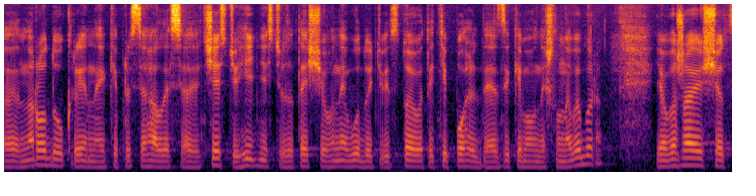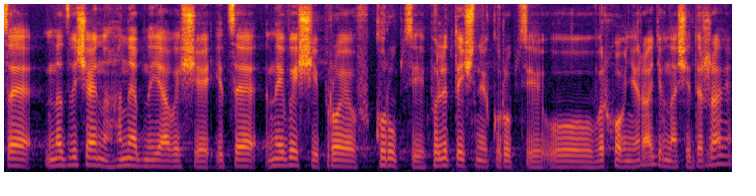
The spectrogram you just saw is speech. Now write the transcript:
е, народу України, які присягалися честю, гідністю за те, що вони будуть відстоювати ті погляди, з якими вони йшли на вибори. Я вважаю, що це надзвичайно ганебне явище, і це найвищий прояв корупції, політичної корупції у Верховній Раді в нашій державі.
